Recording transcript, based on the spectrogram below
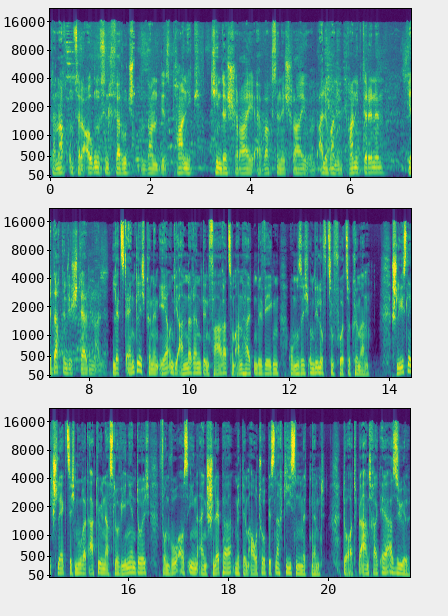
Danach unsere Augen sind verrutscht und dann das Panik, Kinderschrei, Erwachsene-Schrei und alle waren in Panik drinnen. Wir dachten, wir sterben alle. Letztendlich können er und die anderen den Fahrer zum Anhalten bewegen, um sich um die Luftzufuhr zu kümmern. Schließlich schlägt sich Murat Akül nach Slowenien durch, von wo aus ihn ein Schlepper mit dem Auto bis nach Gießen mitnimmt. Dort beantragt er Asyl.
